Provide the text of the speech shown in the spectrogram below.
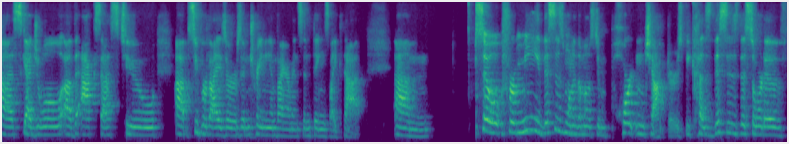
a schedule of access to uh, supervisors and training environments and things like that. Um, so for me, this is one of the most important chapters because this is the sort of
